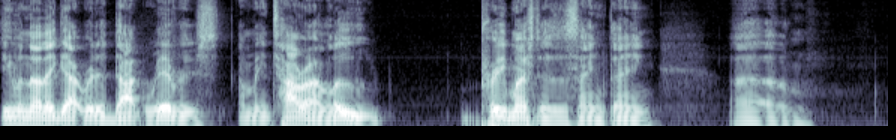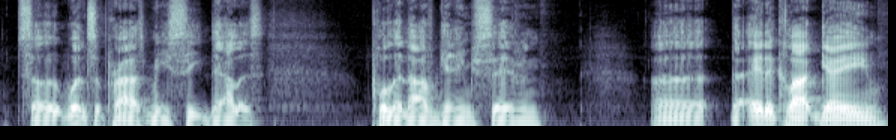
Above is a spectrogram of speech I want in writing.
even though they got rid of Doc Rivers, I mean Tyronn Lue pretty much does the same thing. Um, so it wouldn't surprise me to see Dallas pull it off game seven. Uh, the eight o'clock game,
